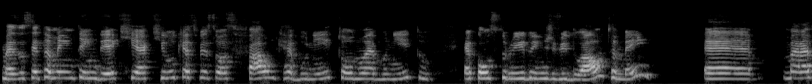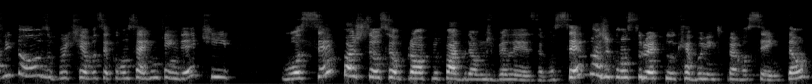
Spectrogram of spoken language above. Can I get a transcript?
Mas você também entender que aquilo que as pessoas falam que é bonito ou não é bonito é construído individual também é maravilhoso, porque você consegue entender que você pode ter o seu próprio padrão de beleza, você pode construir aquilo que é bonito para você. Então,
